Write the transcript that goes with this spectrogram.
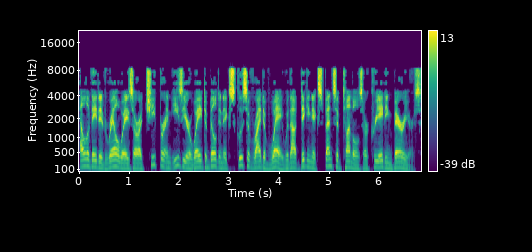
Elevated railways are a cheaper and easier way to build an exclusive right of way without digging expensive tunnels or creating barriers.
